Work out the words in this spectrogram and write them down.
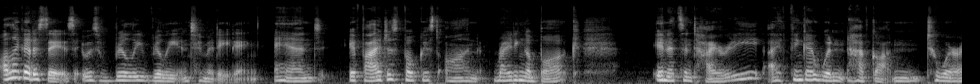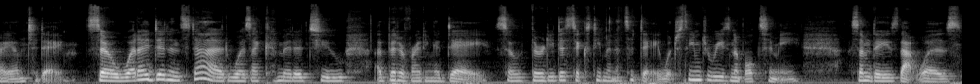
All I got to say is it was really, really intimidating. And if I just focused on writing a book, in its entirety, I think I wouldn't have gotten to where I am today. So, what I did instead was I committed to a bit of writing a day, so 30 to 60 minutes a day, which seemed reasonable to me. Some days that was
